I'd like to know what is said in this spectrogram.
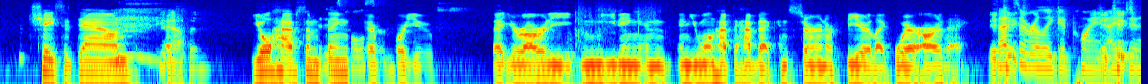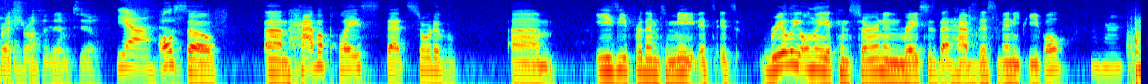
chase it down. Happen. You'll have some it things there for you that you're already needing and and you won't have to have that concern or fear like where are they? It that's takes, a really good point. it I takes pressure off of them too. Yeah. Also um, have a place that's sort of um, easy for them to meet. It's it's really only a concern in races that have this many people. Mm-hmm.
